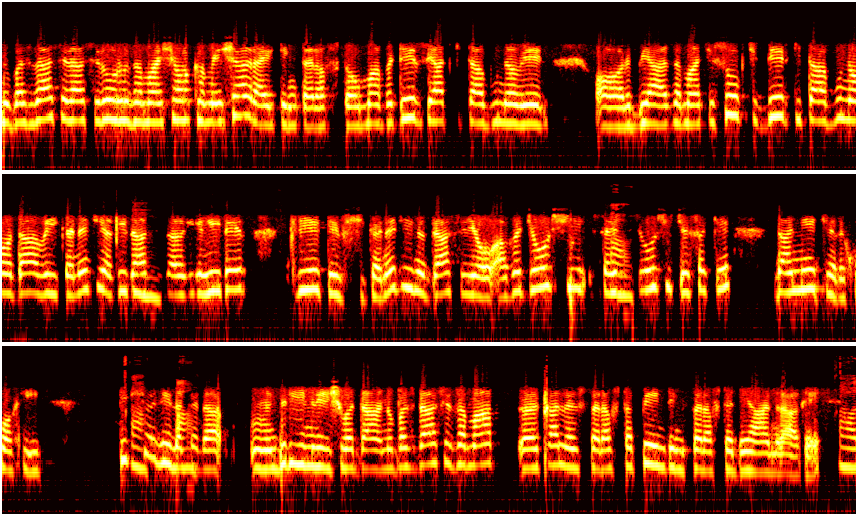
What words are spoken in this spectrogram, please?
نو بس دا سره سرور زما شوق همیشه رائټینګ طرف ته ما به ډیر زیات کتابونه ویل اور بیا زما چې څوک چې ډیر کتابونه دا وی کنه چې هغه دا هغه ډیر クリエイティブしかねじの出すよあが上司最上司ちさけだねちゃれほひピクチャーだから گرینری شو دا نو بس دا سه زما کلرز طرف ته پینټینګ طرف ته دهان راغې او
